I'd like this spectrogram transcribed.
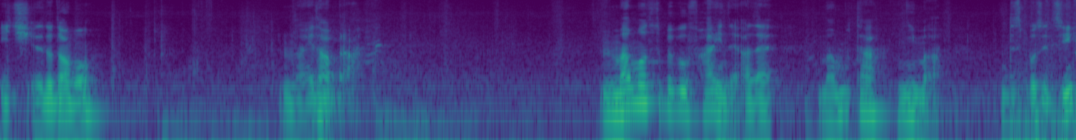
Idź do domu. No i dobra. Mamut to by był fajny, ale mamuta nie ma dyspozycji.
